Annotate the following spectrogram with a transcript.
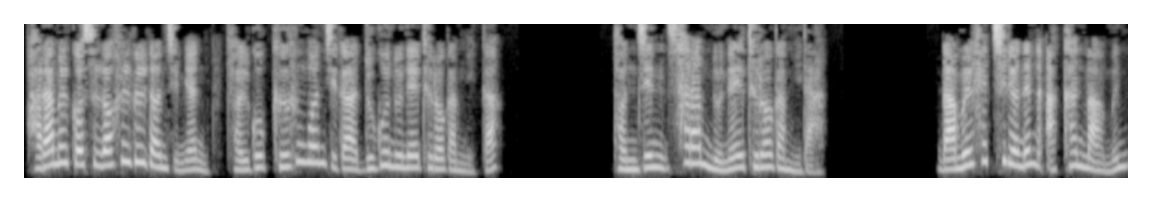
바람을 거슬러 흙을 던지면 결국 그 흙먼지가 누구 눈에 들어갑니까? 던진 사람 눈에 들어갑니다. 남을 해치려는 악한 마음은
